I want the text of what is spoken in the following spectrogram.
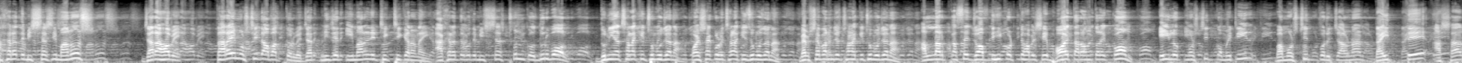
আখেরাতে বিশ্বাসী মানুষ যারা হবে, তারাই মসজিদ আবাদ করবে। যার নিজের ইমানের ঠিক ঠিকানা নাই। আখেরাতের প্রতি বিশ্বাস ঠুনকো, দুর্বল। দুনিয়া ছাড়া কিছু বোঝে না। পয়সা করে ছাড়া কিছু বোঝে না। ব্যবসা বাণিজ্য ছাড়া কিছু বোঝে না। আল্লাহর কাছে জবাবদিহি করতে হবে, সেই ভয় তার অন্তরে কম। এই লোক মসজিদ কমিটির বা মসজিদ পরিচালনার দায়িত্বে আসার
